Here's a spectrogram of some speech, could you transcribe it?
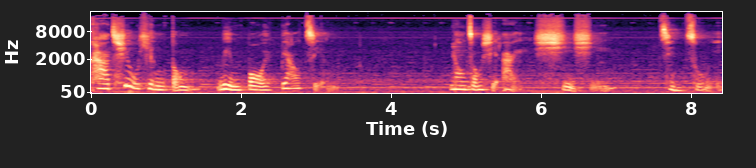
骹手行动、面部的表情，拢总是爱时时真注意。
